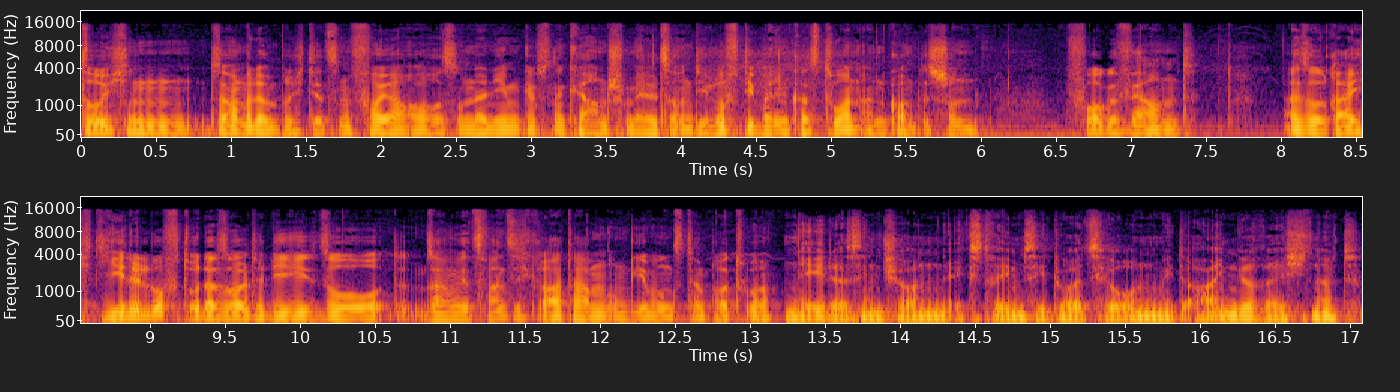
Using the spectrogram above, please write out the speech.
durch ein, sagen wir mal, dann bricht jetzt ein Feuer aus und daneben gibt es eine Kernschmelze und die Luft, die bei den Kastoren ankommt, ist schon vorgewärmt? Also reicht jede Luft oder sollte die so, sagen wir, 20 Grad haben, Umgebungstemperatur? Nee, da sind schon Extremsituationen mit eingerechnet.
